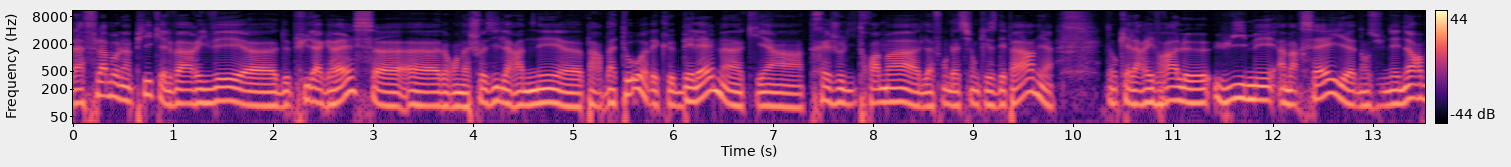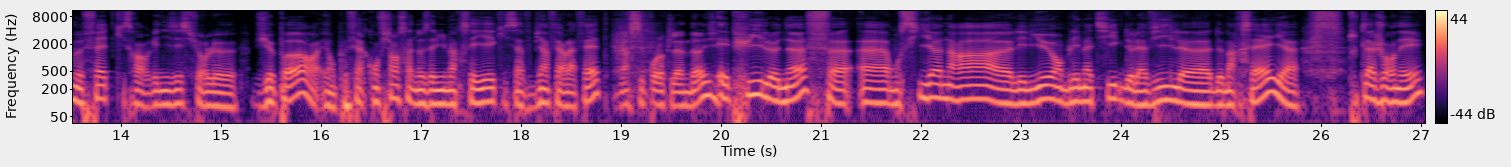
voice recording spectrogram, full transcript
La flamme olympique, elle va arriver euh, depuis la Grèce. Euh, on a choisi de la ramener euh, par bateau avec le Belém, qui est un très joli trois-mâts de la Fondation Caisse d'épargne. Donc elle arrivera le 8 mai à Marseille dans une énorme fête qui sera organisée sur le Vieux-Port. Et on peut faire confiance à nos amis marseillais qui savent bien faire la fête. Merci pour le clin d'œil. Et puis le 9, on sillonnera les lieux emblématiques de la ville de Marseille toute la journée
